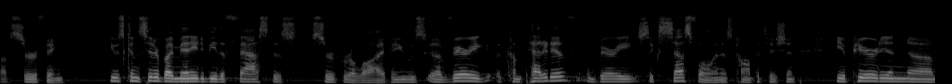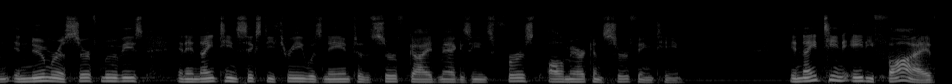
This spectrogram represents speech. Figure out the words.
of surfing. He was considered by many to be the fastest surfer alive. He was uh, very competitive, very successful in his competition. He appeared in, um, in numerous surf movies, and in 1963 was named to the Surf Guide magazine's first All-American surfing team. In 1985,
